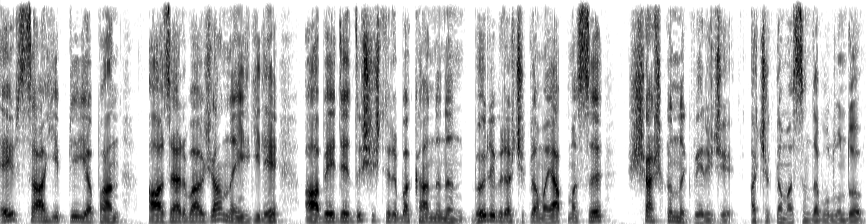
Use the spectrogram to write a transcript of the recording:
ev sahipliği yapan Azerbaycan'la ilgili ABD Dışişleri Bakanlığı'nın böyle bir açıklama yapması şaşkınlık verici açıklamasında bulundu.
